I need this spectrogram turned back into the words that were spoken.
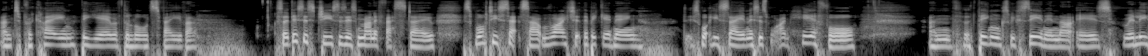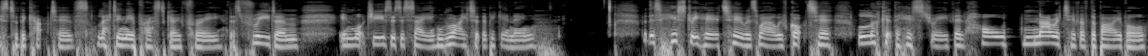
and to proclaim the year of the Lord's favour. So, this is Jesus' manifesto. It's what he sets out right at the beginning. It's what he's saying. This is what I'm here for. And the things we've seen in that is release to the captives, letting the oppressed go free. There's freedom in what Jesus is saying right at the beginning. But there's history here too, as well. We've got to look at the history, the whole narrative of the Bible,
